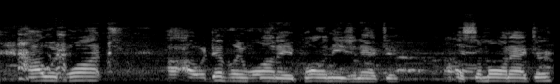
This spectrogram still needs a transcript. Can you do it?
I would want, I would definitely want a Polynesian actor, a Samoan actor,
